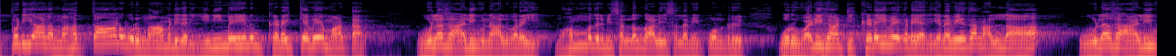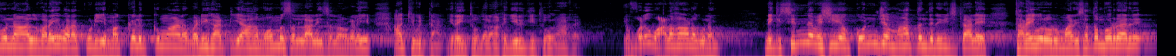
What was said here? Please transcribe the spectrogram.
இப்படியான மகத்தான ஒரு மாமனிதர் இனிமேலும் கிடைக்கவே மாட்டார். உலக அழிவு நாள் வரை முகமது நபி சல்லல்லா அலி சொல்லமை போன்று ஒரு வழிகாட்டி கிடையவே கிடையாது. எனவே தான் அல்லாஹ் உலக அழிவு நாள் வரை வரக்கூடிய மக்களுக்குமான வழிகாட்டியாக முகமது சல்லா அலி அவர்களை ஆக்கிவிட்டான். இறை தூதராக இறுதி தூதராக. எவ்வளவு அழகான குணம். இன்னைக்கு சின்ன விஷயம் கொஞ்சம் மாத்தம் தெரிவிச்சிட்டாலே தலைவர் ஒரு மாதிரி சத்தம் போடுறாரு.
